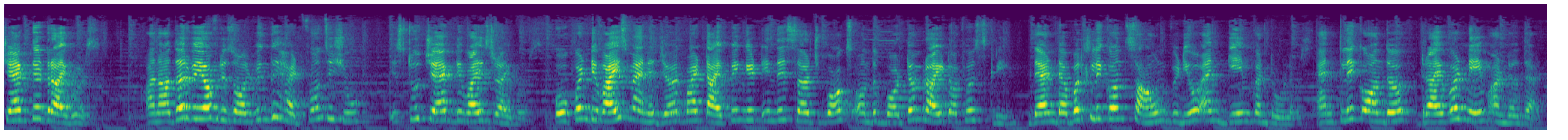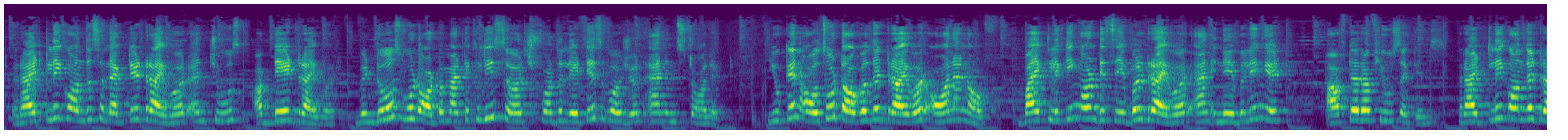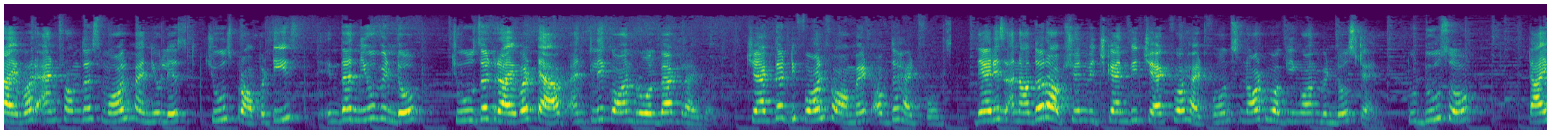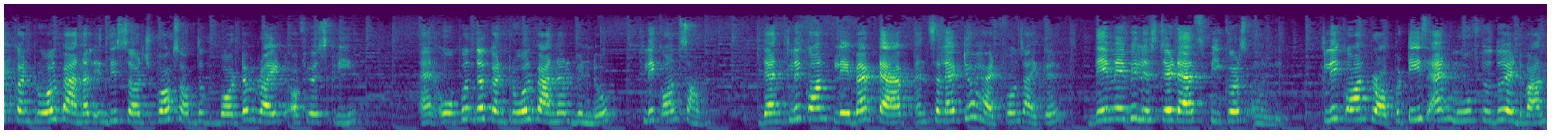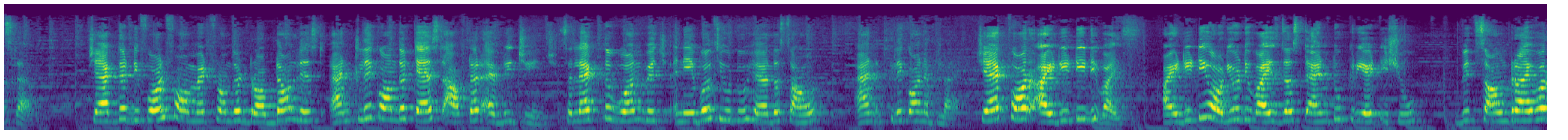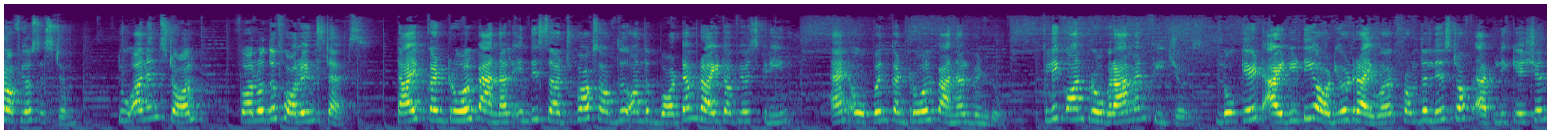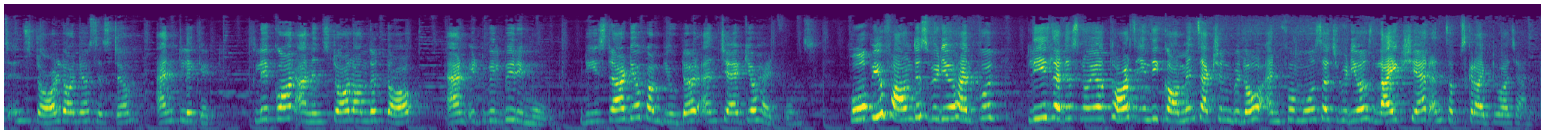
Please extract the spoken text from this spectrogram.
Check the drivers. Another way of resolving the headphones issue is to check device drivers. Open device manager by typing it in the search box on the bottom right of your screen. Then double click on sound, video and game controllers and click on the driver name under that. Right click on the selected driver and choose update driver. Windows would automatically search for the latest version and install it. You can also toggle the driver on and off by clicking on disable driver and enabling it after a few seconds. Right click on the driver and from the small menu list choose properties. In the new window choose the driver tab and click on rollback driver. Check the default format of the headphones. There is another option which can be checked for headphones not working on Windows 10. To do so, type control panel in the search box of the bottom right of your screen and open the control panel window. Click on sound. Then click on playback tab and select your headphones icon. They may be listed as speakers only. Click on properties and move to the advanced tab. Check the default format from the drop down list and click on the test after every change. Select the one which enables you to hear the sound and click on apply. Check for IDT device. IDT audio device does tend to create issue with sound driver of your system. To uninstall, follow the following steps. Type control panel in the search box of the on the bottom right of your screen and open control panel window. Click on program and features. Locate IDT audio driver from the list of applications installed on your system and click it. Click on uninstall on the top and it will be removed. Restart your computer and check your headphones. Hope you found this video helpful. Please let us know your thoughts in the comment section below and for more such videos like, share and subscribe to our channel.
